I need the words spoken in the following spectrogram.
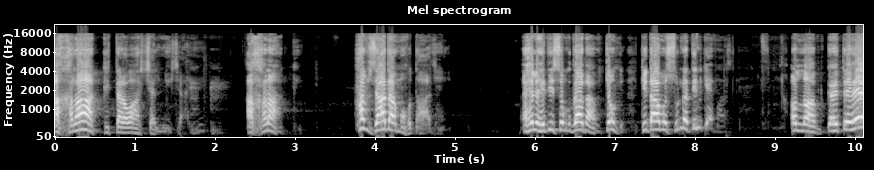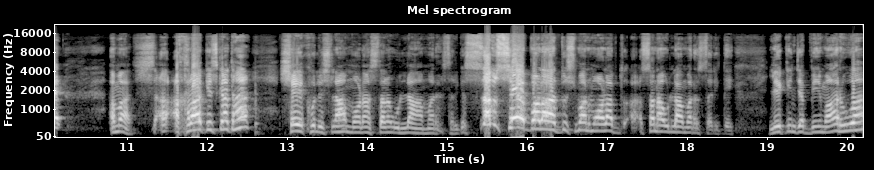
अखलाक की तलवार चलनी चाहिए। अखलाक की। हम ज़्यादा मोहताज हैं। अहल हदीसों को ज़्यादा, क्योंकि किताब और सुन्नत इनके पास। अल्लाह कहते हैं, अमा, अखलाक किसका था, शेखुल इस्लाम मौना सनाउल्ला अमर असरी के सबसे बड़ा दुश्मन मौला सनाउल्ला अमर असरी थे। लेकिन जब बीमार हुआ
